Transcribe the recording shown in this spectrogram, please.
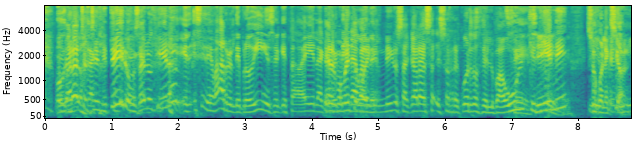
Un gente- ochentero, ¿sabes lo que era? El- ese de barrio, el de provincia, el que estaba ahí en la Era el carretera. momento para bueno, que el negro sacara esa- esos recuerdos del baúl Sí, que sí, tiene. su Y- colección. Y,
